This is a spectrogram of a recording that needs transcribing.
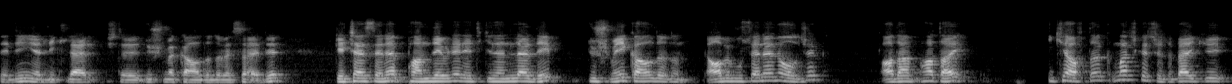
dedin ya ligler işte düşme kaldırdı vesaire. Geçen sene pandemiden etkilendiler deyip düşmeyi kaldırdın. Abi bu sene ne olacak? Adam Hatay iki hafta maç kaçırdı. Belki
